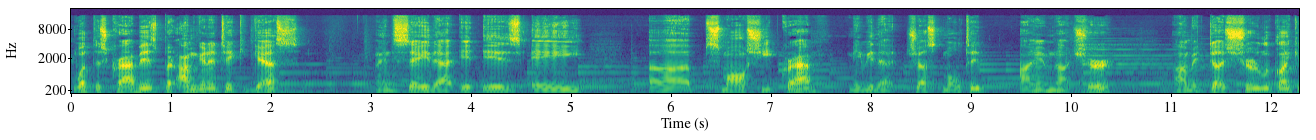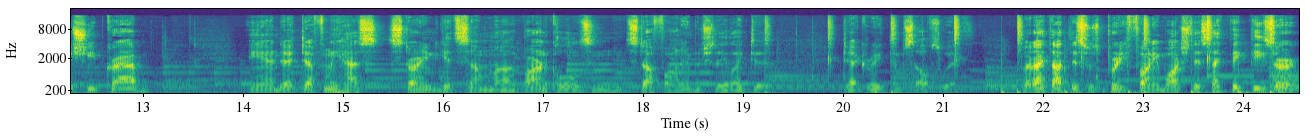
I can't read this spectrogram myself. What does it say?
what this crab is, but I'm going to take a guess and say that it is a uh, small sheep crab. Maybe that just molted. I am not sure. Um, it does sure look like a sheep crab and it definitely has starting to get some uh, barnacles and stuff on it which they like to decorate themselves with. But I thought this was pretty funny. Watch this. I think these are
